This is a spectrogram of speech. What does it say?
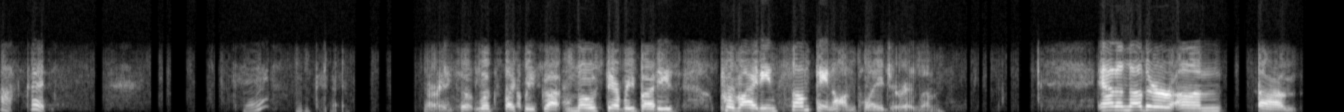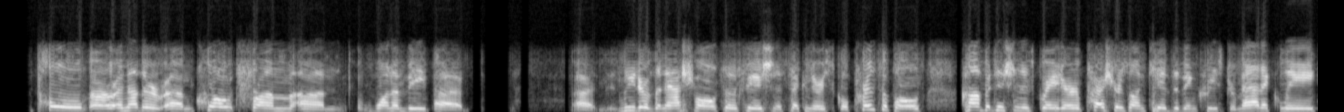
ah, good. Okay. Okay. All right, so it looks like we've got most everybody's providing something on plagiarism. And another um, um, poll or another um, quote from um, one of the uh, uh, leader of the National Association of Secondary School Principals, competition is greater, pressures on kids have increased dramatically,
